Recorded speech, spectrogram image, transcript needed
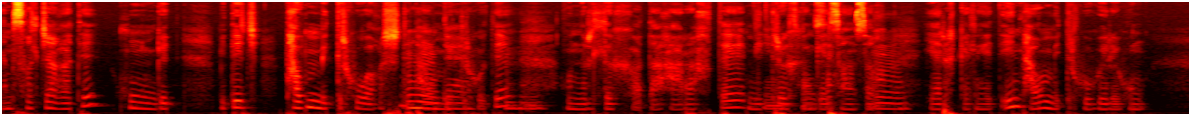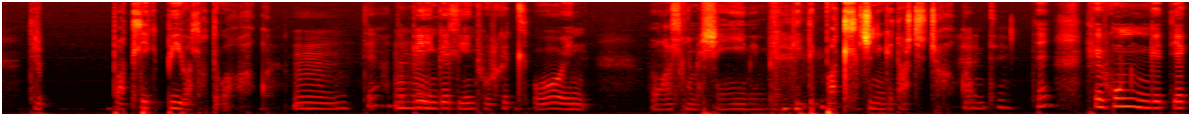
Амьсгалж байгаа тий. Хүн ингээд мэдээж 5 метр хүү байгаа шүү дээ. Мгм, 5 тий. метр хүү тий. Үнэрлэх одоо харах тий мэдрэх ингээд сонсох ярих гэл ингээд энэ 5 метр хүүгээрээ хүн тэр бодлыг бий болгодог байгаа байхгүй тий одоо би ингээд энд хүрэхэд л өө энэ угаалгын машин юм юм байна гэдэг бодол чинь ингээд орж ирж байгаа. Харин тий. Тэгэхээр хүн ингээд яг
